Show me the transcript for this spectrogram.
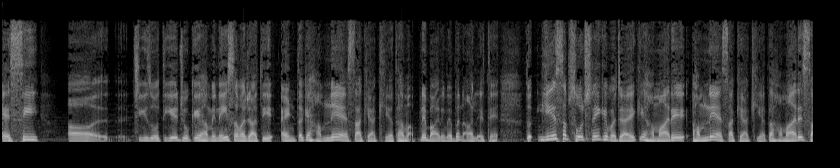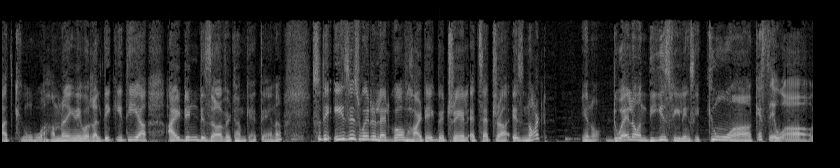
ऐसी चीज़ होती है जो कि हमें नहीं समझ आती। एंड तक हमने ऐसा क्या किया था, हम अपने बारे में बना लेते हैं। तो ये सब सोचने के बजाय कि हमारे, हमने ऐसा क्या किया था, हमारे साथ क्यों हुआ? हमने कोई गलती की थी या आई डेंट डिजर्व इट हम कहते हैं ना? So the easiest way to let go of heartache betrayal etcetera is not you know dwell on these feelings कि क्यों हुआ, कैसे हुआ?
